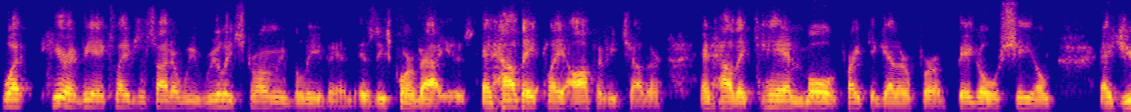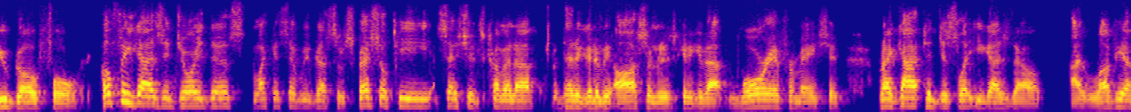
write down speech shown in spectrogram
what here at VA Claims Insider we really strongly believe in is these core values and how they play off of each other and how they can mold right together for a big old shield as you go forward. Hopefully, you guys enjoyed this. Like I said, we've got some specialty sessions coming up that are going to be awesome and it's going to give out more information. But I got to just let you guys know I love you.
